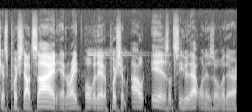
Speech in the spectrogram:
Gets pushed outside, and right over there to push him out is, let's see who that one is over there.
